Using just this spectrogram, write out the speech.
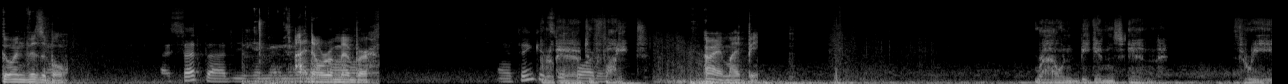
go invisible. I said that even. In I don't uh, remember. I think it's Prepare to recorded. fight. Alright, might be. Round begins in three,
